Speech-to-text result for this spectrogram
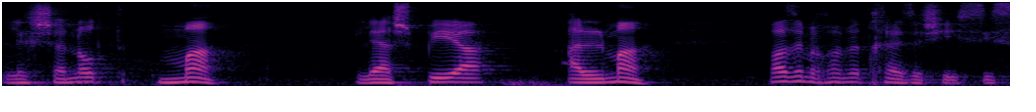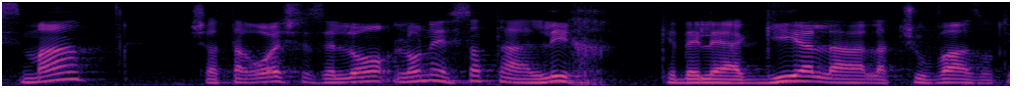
לשנות מה? להשפיע על מה? ואז הם יכולים לתת לך איזושהי סיסמה, שאתה רואה שזה לא, לא נעשה תהליך כדי להגיע לתשובה הזאת.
